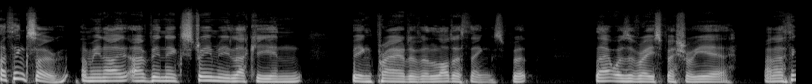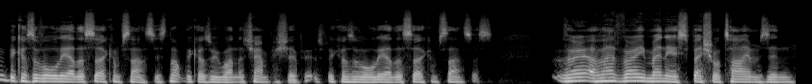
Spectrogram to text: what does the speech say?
I think so. I mean, I, I've been extremely lucky in being proud of a lot of things, but that was a very special year. And I think because of all the other circumstances, not because we won the championship, it was because of all the other circumstances. Very, I've had very many special times in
